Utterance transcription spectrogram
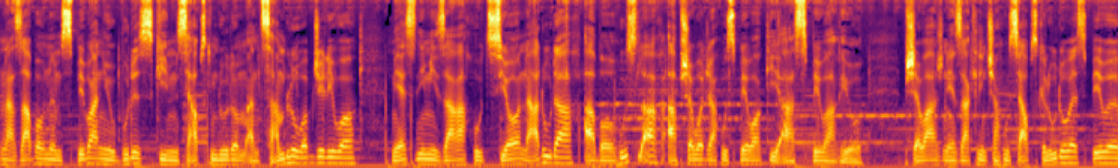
na zabawnym spiewaniu budyskim serbskim ludom ansamblu obdzieliło, między nimi zarachu cio na dudach abo huslach a przewodziachu spiewarki a spiewariu. Przeważnie zaklinčachu serbskie ludowe spiewy,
